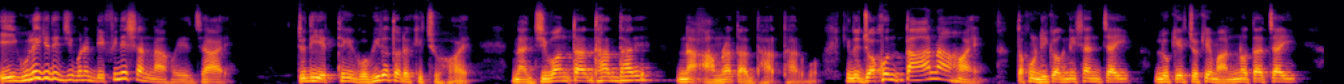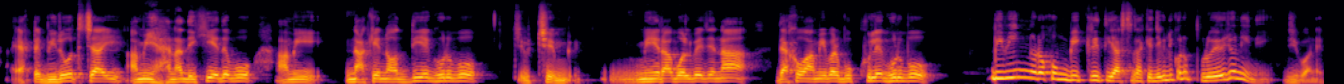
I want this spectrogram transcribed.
এইগুলোই যদি জীবনের ডেফিনেশন না হয়ে যায়, যদি এর থেকে গভীরতর কিছু হয়, না জীবন তার ধার ধারে, না আমরা তার ধার ধারব। কিন্তু যখন তা না হয়, তখন রিকগনিশন চাই, লোকের চোখে মান্যতা চাই, একটা বিরোধ চাই, আমি হ্যানা দেখিয়ে দেব, আমি নাকে নদ দিয়ে ঘুরবো মেয়েরা বলবে যে, না, দেখো, আমি এবার বুক খুলে ঘুরবো। বিভিন্ন রকম বিকৃতি আসতে থাকে, যেগুলি কোনো প্রয়োজনই নেই জীবনের।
